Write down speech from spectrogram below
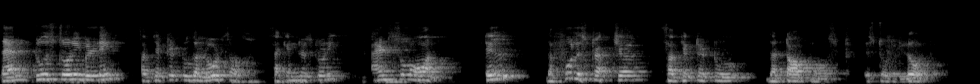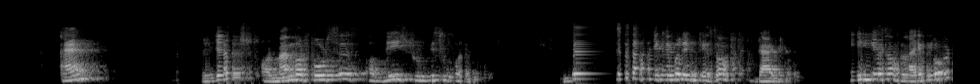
Then two story building subjected to the loads of second story and so on till the full structure subjected to the topmost story load. And results or member forces of these should be superimposed. This is applicable in case of dead load. In case of live load,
